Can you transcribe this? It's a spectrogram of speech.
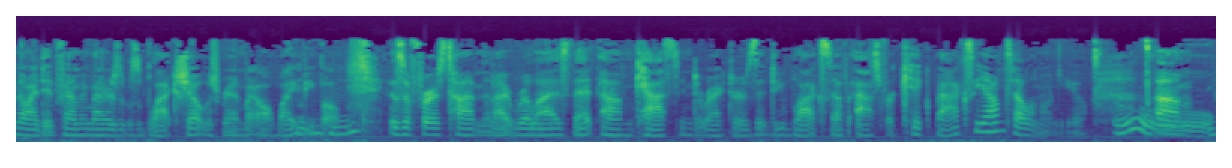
though I did Family Matters, it was a black show. It was ran by all white people. It was the first time that I realized that um, casting directors that do black stuff ask for kickbacks. Yeah, I'm telling on you. Ooh. Um,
